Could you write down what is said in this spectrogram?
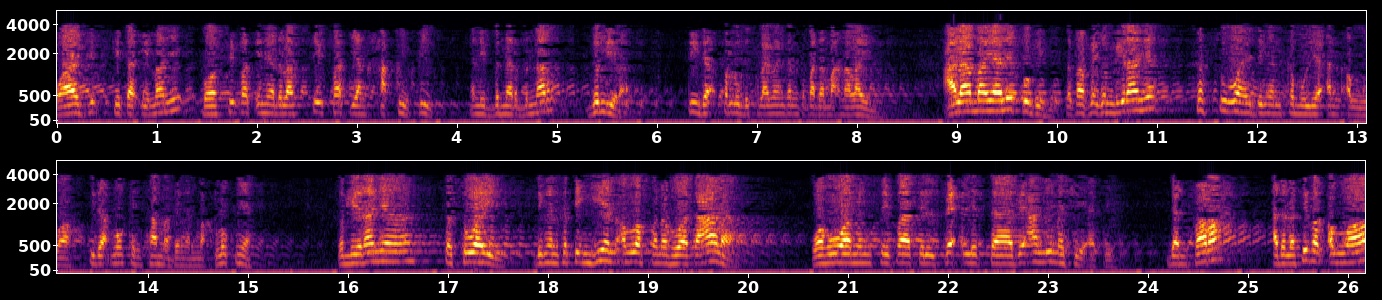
wajib kita imani bahwa sifat ini adalah sifat yang hakiki. Ini benar-benar gembira. Tidak perlu diselewengkan kepada makna lain. Alama yaliqu bihi. Tetapi gembiranya sesuai dengan kemuliaan Allah. Tidak mungkin sama dengan makhluknya. Gembiranya sesuai dengan ketinggian Allah Subhanahu wa taala. Wa min sifatil fi'li tabi'an li. Dan farah adalah sifat Allah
